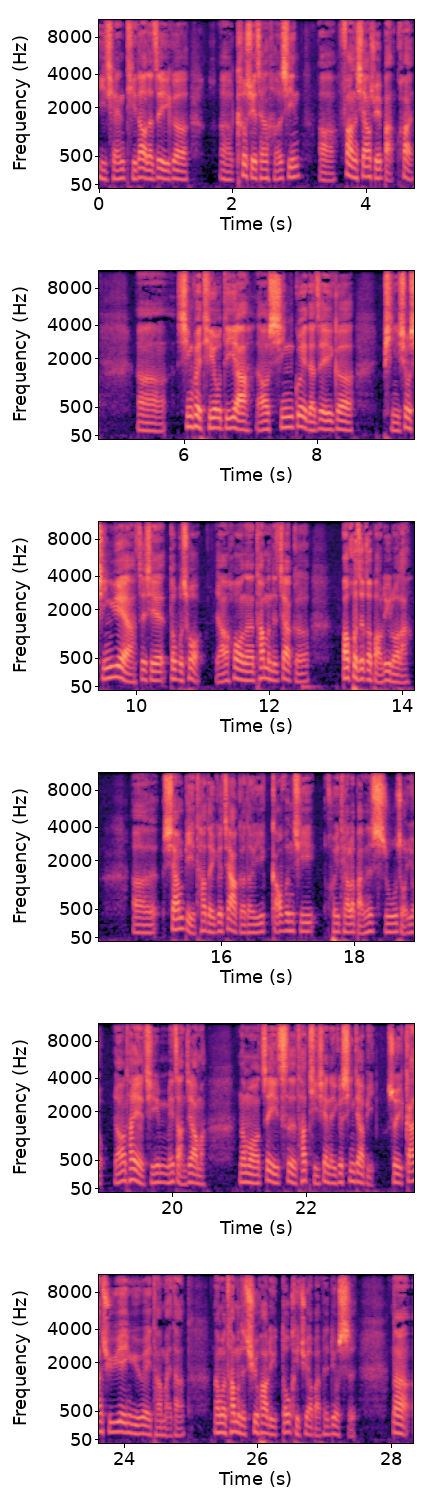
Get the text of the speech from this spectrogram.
以前提到的这一个呃科学城核心啊泛香学板块，呃新贵 TOD 啊，然后新贵的这一个品秀新月啊，这些都不错。然后呢，他们的价格包括这个保利罗拉，呃，相比它的一个价格的一高峰期回调了百分之十五左右，然后它也其实没涨价嘛。那么这一次它体现了一个性价比，所以刚需愿意为它买单。那么他们的去化率都可以去到百分之六十。那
